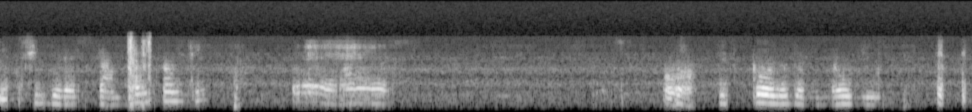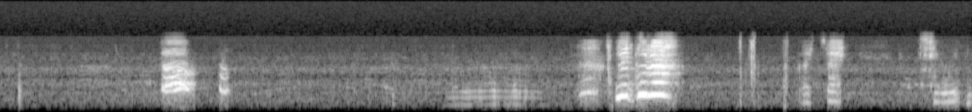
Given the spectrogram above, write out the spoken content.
Did she get a stamp or something? Oh, this girl doesn't know you. Laguna! I said, she would be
